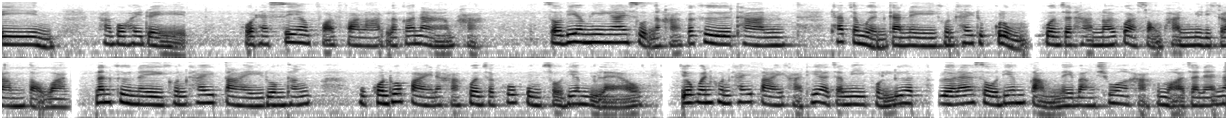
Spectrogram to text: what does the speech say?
ตีน คาร์โบไฮเดรต โพแทสเซียม ฟอสฟอรัส แล้วก็น้ำค่ะ โซเดียมนี่ง่ายสุดนะคะ ก็คือทานแทบจะเหมือนกันในคนไข้ทุกกลุ่ม ควรจะทานน้อยกว่า 2,000 มิลลิกรัมต่อวัน นั่นคือในคนไข้ไตรวมทั้งบุคคลทั่วไปนะคะ ควรจะควบคุมโซเดียมอยู่แล้ว ยกเว้นคนไข้ไตค่ะ ที่อาจจะมีผลเลือดเกลือแร่โซเดียมต่ำในบางช่วงค่ะ คุณหมออาจจะแนะน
